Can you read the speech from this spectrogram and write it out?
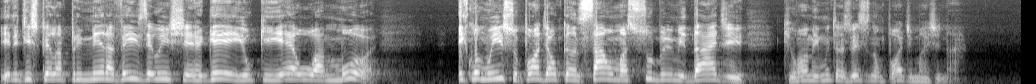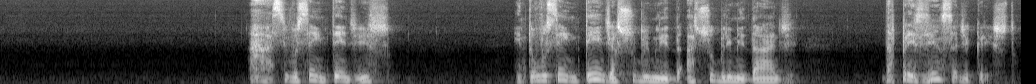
ele diz: pela primeira vez eu enxerguei o que é o amor, e como isso pode alcançar uma sublimidade que o homem muitas vezes não pode imaginar. Ah, se você entende isso, então você entende a sublimidade, a sublimidade da presença de Cristo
